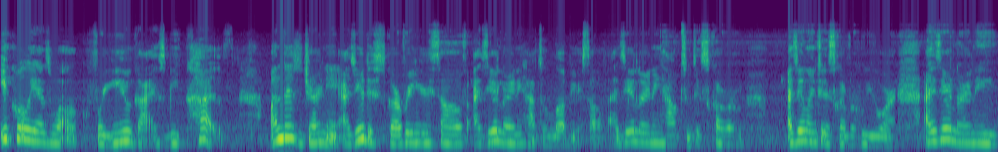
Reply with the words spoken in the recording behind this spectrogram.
equally as well for you guys because on this journey, as you're discovering yourself, as you're learning how to love yourself, as you're learning how to discover, as you're learning to discover who you are, as you're learning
